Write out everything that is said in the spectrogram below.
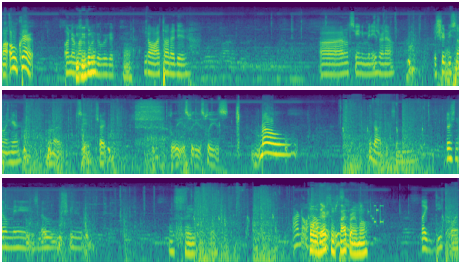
My, oh crap. Oh, never You mind. We're good. We're good. Oh. No, I thought I did. Uh, I don't see any minis right now. There should be some in here. I'm gonna see. Check. Please, please, please. Bro! You gotta be kidding me. There's no minis, no shield. That's crazy. I don't know how Oh, there's there some sniper ammo. Like decoy.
